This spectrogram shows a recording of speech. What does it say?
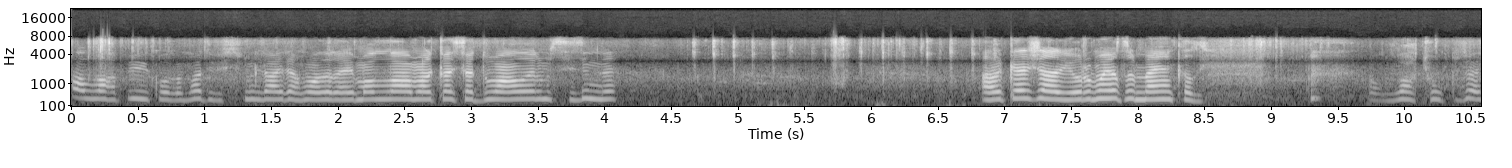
Allah büyük oğlum. Hadi bismillahirrahmanirrahim. Allah'ım arkadaşlar dualarımız sizinle. Arkadaşlar yoruma yazın ben yakalayayım. Allah çok güzel.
